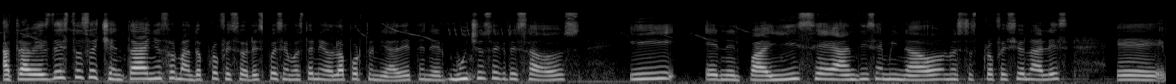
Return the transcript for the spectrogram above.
A través de estos 80 años formando profesores, pues hemos tenido la oportunidad de tener muchos egresados y en el país se han diseminado nuestros profesionales eh,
